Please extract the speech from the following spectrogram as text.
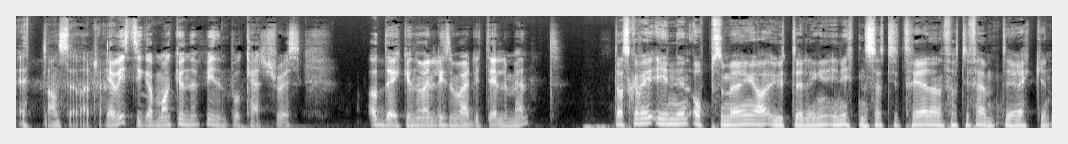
et eller annet sted der. tror jeg. Jeg visste ikke at man kunne finne på catchphrase. At det kunne vel liksom være ditt element. Da skal vi inn i en oppsummering av utdelingen i 1973, den 45. i rekken.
